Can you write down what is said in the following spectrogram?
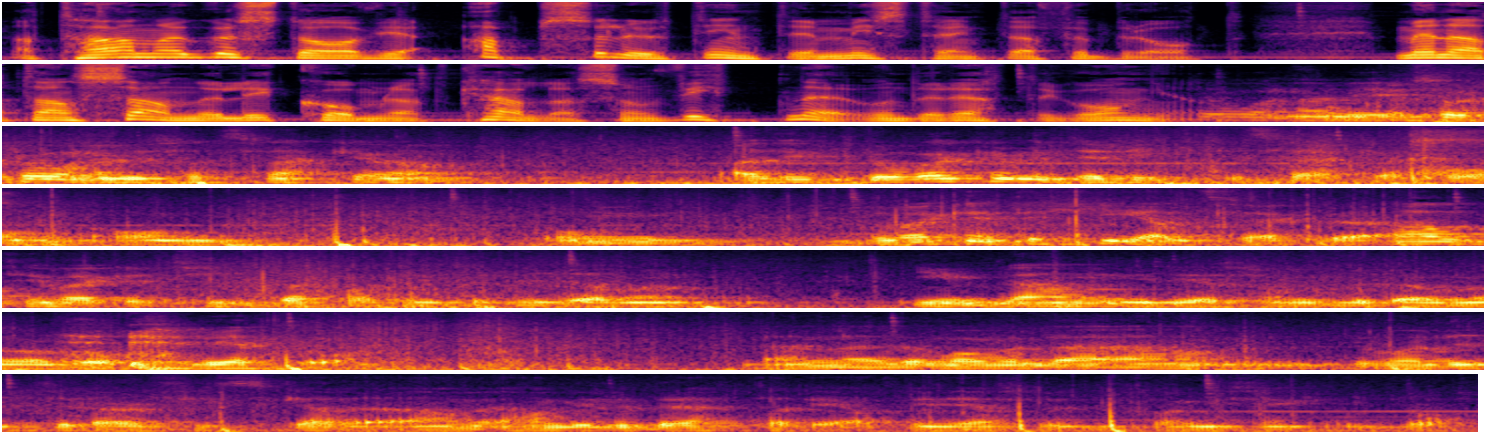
att han och Gustavia absolut inte är misstänkta för brott men att han sannolikt kommer att kallas som vittne under rättegången. Första gången vi satt och snackade med honom, då verkar de inte riktigt säkra på om, om, om de verkar inte helt säkra. Allting verkar tyda på att det inte blir någon inblandning i det som bedömer vara brottslighet då. Men eh, de var väl där, det var lite där och fiskade. Han, han ville berätta det, att vi absolut var misstänkta för brott.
